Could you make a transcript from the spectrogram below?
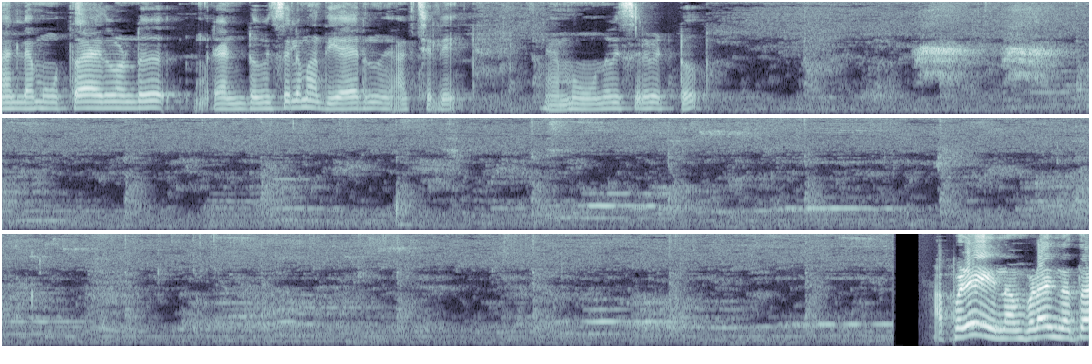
നല്ല മൂത്തതായതുകൊണ്ട് രണ്ട് വിസിൽ മതിയായിരുന്നു ആക്ച്വലി. ഞാൻ മൂന്ന് വിസിൽ വിട്ടു. അപ്പോഴേ നമ്മുടെ ഇന്നത്തെ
